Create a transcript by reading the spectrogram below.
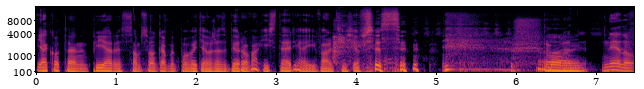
Jako ten PR z Samsunga bym powiedział, że zbiorowa histeria i walcie się wszyscy. Dokładnie. Nie no,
